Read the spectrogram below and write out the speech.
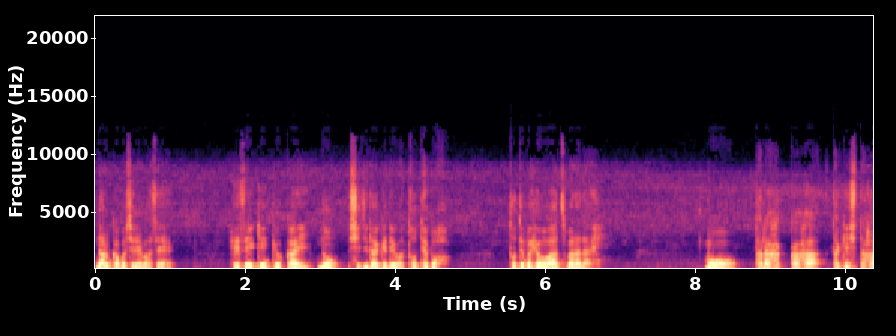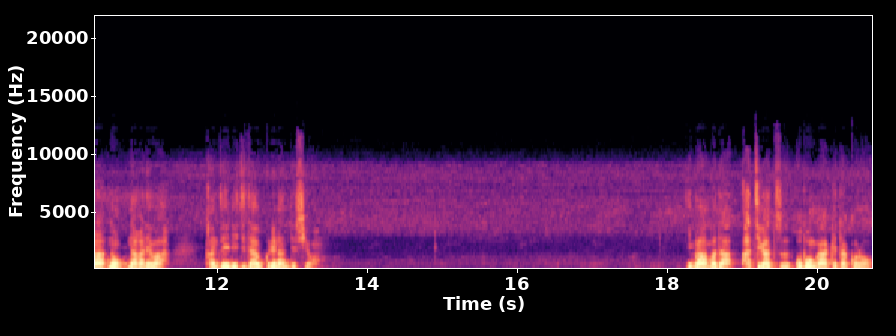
なるかもしれません。平成研究会の支持だけではとてもとても票は集まらない。もう田中派竹下派の流れは完全に時代遅れなんですよ。今はまだ8月お盆が明けた頃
